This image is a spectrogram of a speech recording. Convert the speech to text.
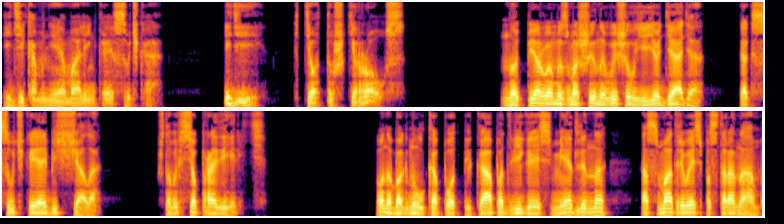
«Иди ко мне, маленькая сучка. Иди к тетушке Роуз». Но первым из машины вышел ее дядя — как сучка и обещала, чтобы все проверить. Он обогнул капот пикапа, двигаясь медленно, осматриваясь по сторонам.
